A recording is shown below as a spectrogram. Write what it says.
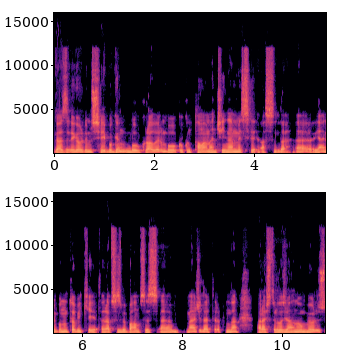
Gazze'de gördüğümüz şey bugün bu kuralların, bu hukukun tamamen çiğnenmesi aslında. Ee, yani bunun tabii ki tarafsız ve bağımsız e, merciler tarafından araştırılacağını umuyoruz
